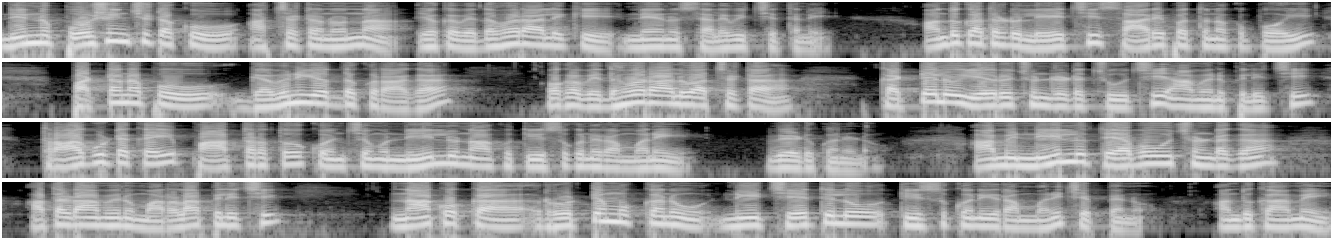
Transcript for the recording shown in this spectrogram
నిన్ను పోషించుటకు అచ్చటనున్న యొక్క విధవరాలికి నేను సెలవిచ్చితని. అందుకతడు లేచి సారిపతునకు పోయి పట్టణపు గవిని యొద్దకు రాగా ఒక విధవరాలు అచ్చట కట్టెలు ఏరుచుండట చూచి ఆమెను పిలిచి త్రాగుటకై పాత్రతో కొంచెము నీళ్ళు నాకు తీసుకుని రమ్మని వేడుకొనెను ఆమె నీళ్ళు తేబవుచుండగా అతడామెను ఆమెను మరలా పిలిచి నాకొక రొట్టె ముక్కను నీ చేతిలో తీసుకొని రమ్మని చెప్పాను. అందుకామె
